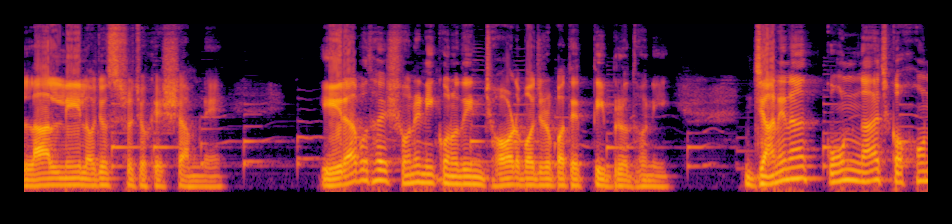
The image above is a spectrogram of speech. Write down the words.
লাল নীল অজস্র চোখের সামনে। এরা বোধহয় শোনেনি কোনোদিন ঝড় বজ্রপাতের তীব্র ধ্বনি। জানে না কোন গাছ কখন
